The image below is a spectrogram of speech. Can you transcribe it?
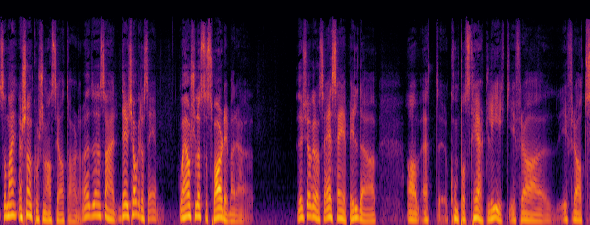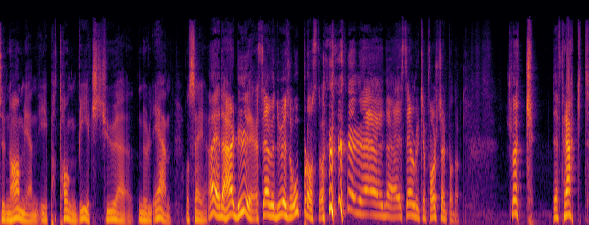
Så nei, jeg skjønner hvordan asiater har det. Det er, sånn her, det er jo ikke akkurat å si. Og jeg har ikke lyst til å svare dem, bare. Det er ikke akkurat så jeg sier et bilde av, av et kompostert lik ifra, tsunamien i Patong Beach 2001 og sier «Hei, er det her du? Jeg ser du er så oppblåst, nei, jeg ser vel ikke forskjell på dere. Slutt! Det er frekt.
